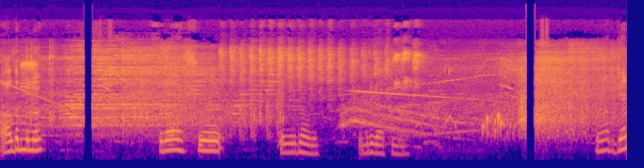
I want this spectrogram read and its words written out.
Aldım bunu. Sıra şu öbürünü alayım. Öbürü gelsin bana. Abi gel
